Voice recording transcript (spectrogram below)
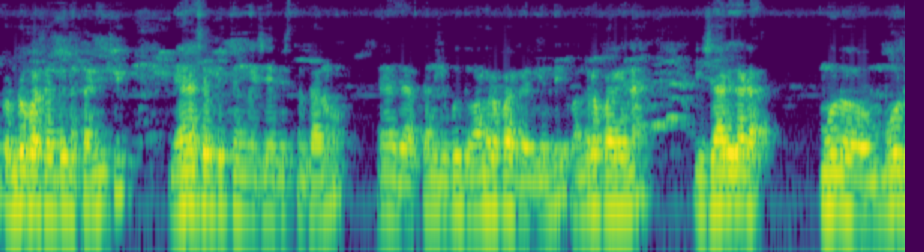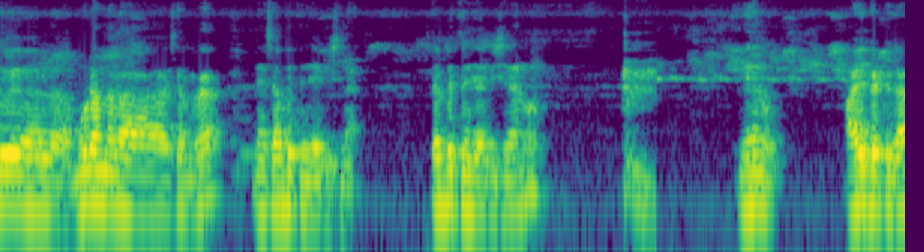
రెండు రూపాయల సభ్యత్వం కనించి నేనే సభ్యత్వంగా చేపిస్తుంటాను. నేనే చేస్తాను. ఈ బుద్ధి వంద రూపాయలు కలిగింది. వంద రూపాయలైనా ఈసారి కూడా మూడు మూడు వేల మూడు వందల చిల్లర నేను సభ్యత్వం చేయించిన సభ్యత్వం చేయించినాను నేను ఆయకట్టుగా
